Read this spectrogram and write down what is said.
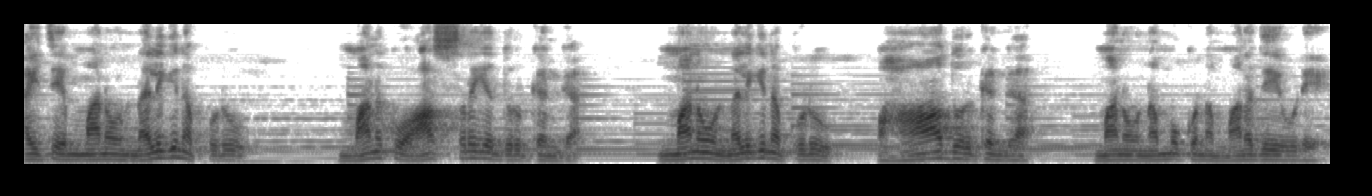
అయితే మనం నలిగినప్పుడు మనకు ఆశ్రయ దుర్గంగా మనం నలిగినప్పుడు మహాదుర్గంగా మనం నమ్ముకున్న మన దేవుడే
